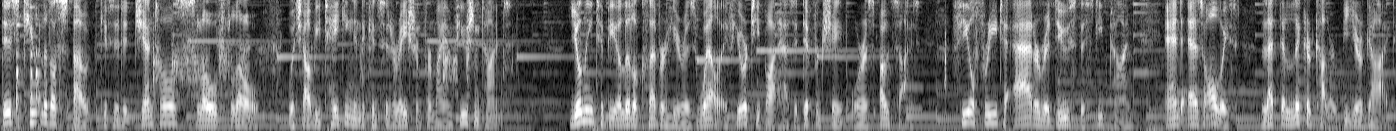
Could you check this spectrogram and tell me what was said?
This cute little spout gives it a gentle, slow flow, which I'll be taking into consideration for my infusion times. You'll need to be a little clever here as well if your teapot has a different shape or a spout size. Feel free to add or reduce the steep time, and as always, let the liquor color be your guide.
